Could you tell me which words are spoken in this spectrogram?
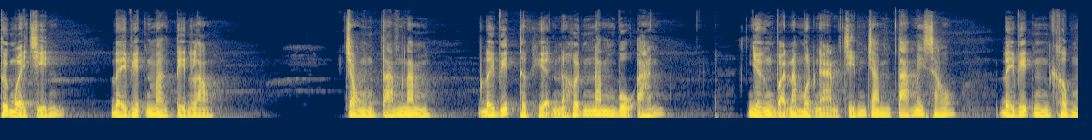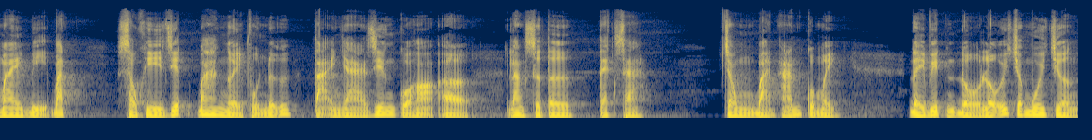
Thứ 19 David mang tin lòng trong 8 năm David thực hiện hơn 5 vụ án. Nhưng vào năm 1986 David không may bị bắt sau khi giết ba người phụ nữ tại nhà riêng của họ ở Lancaster, Texas. Trong bản án của mình, David đổ lỗi cho môi trường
